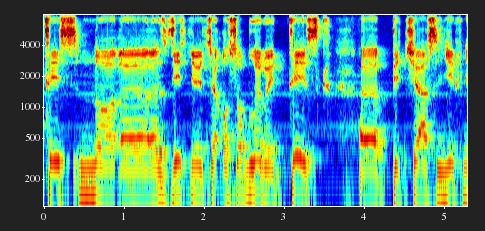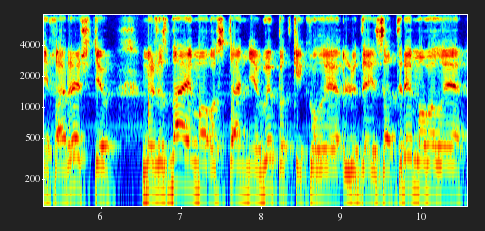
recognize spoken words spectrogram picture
тисно е, здійснюється особливий тиск е, під час їхніх арештів. Ми ж знаємо останні випадки, коли людей затримували,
